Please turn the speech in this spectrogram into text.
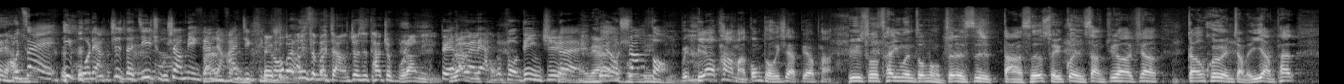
不在一国两制的基础上面跟两岸进行？对，不管你怎么讲，就是他就不让你。对，会有两个否定句，对，会有双否。不不要怕嘛，公投一下，不要怕。比如说蔡英文总统真的是打蛇随棍上，就要像刚刚辉文讲的一样，他。that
